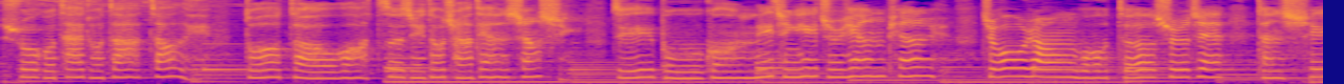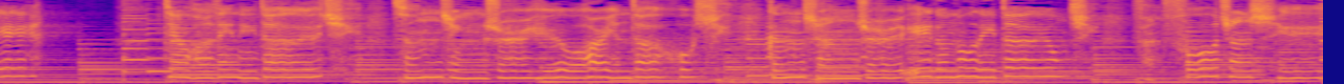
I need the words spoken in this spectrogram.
说过太多大道理多到我自己都差点相信。抵不过你轻易只言片语就让我的世界叹息。电话里你的语气，曾经是于我而言的呼吸，更像是一个努力的勇气，反复珍惜。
